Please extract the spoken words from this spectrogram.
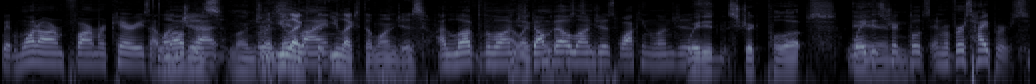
We had one arm farmer carries. I lunges love that. Lunges. You liked midline. the, you liked the lunges I loved the lunges, like dumbbell lunges, lunges, walking lunges, Weighted strict pull-ups. weighted strict pull-ups, and reverse hypers.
